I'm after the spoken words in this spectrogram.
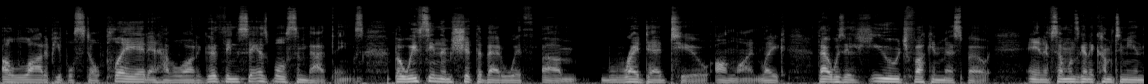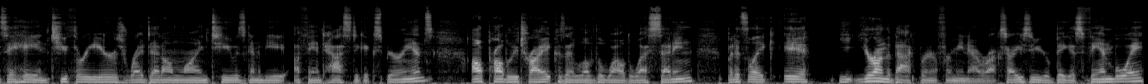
a lot of people still play it and have a lot of good things to say as well as some bad things. But we've seen them shit the bed with um, Red Dead 2 online. Like that was a huge fucking misboat. And if someone's going to come to me and say, "Hey, in 2-3 years Red Dead Online 2 is going to be a fantastic experience." I'll probably try it cuz I love the Wild West setting, but it's like, eh, you're on the back burner for me now, Rockstar. I used to be your biggest fanboy,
